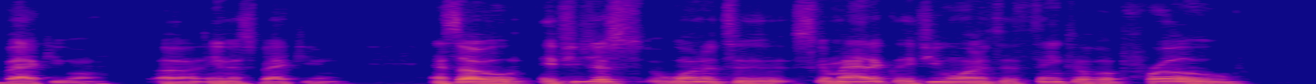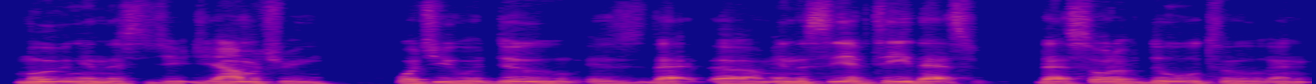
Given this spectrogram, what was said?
vacuum, uh, NS vacuum. And so if you just wanted to schematically, if you wanted to think of a probe moving in this ge geometry, what you would do is that um, in the CFT, that's that's sort of dual to an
